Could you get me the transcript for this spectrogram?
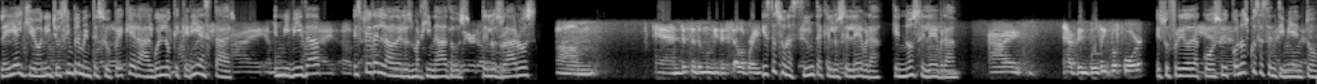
Leí el guion y yo simplemente supe que era algo en lo que quería estar. En mi vida estoy del lado de los marginados, de los raros, Um, y esta es una cinta que lo celebra, que no celebra. Before. He sufrido de acoso y conozco ese sentimiento.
